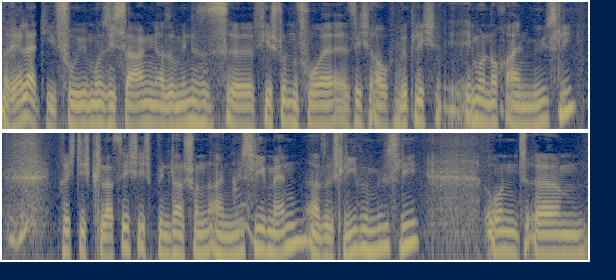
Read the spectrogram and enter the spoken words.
relativ früh, muss ich sagen. Also mindestens äh, vier Stunden vorher esse ich auch wirklich immer noch ein Müsli. Mhm. Richtig klassisch. Ich bin da schon ein Müsli-Man. Also ich liebe Müsli. Und ähm,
